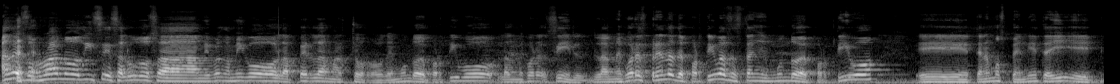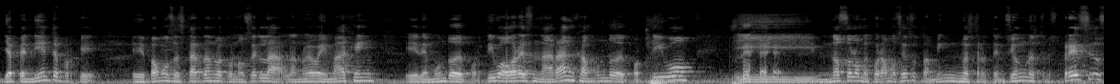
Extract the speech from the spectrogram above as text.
Anderson Ruano dice saludos a mi buen amigo La Perla Marchorro de Mundo Deportivo. Las mejores, sí, las mejores prendas deportivas están en Mundo Deportivo. Eh, tenemos pendiente ahí, eh, ya pendiente porque eh, vamos a estar dando a conocer la, la nueva imagen de Mundo Deportivo. Ahora es naranja Mundo Deportivo. Y no solo mejoramos eso, también nuestra atención, nuestros precios.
